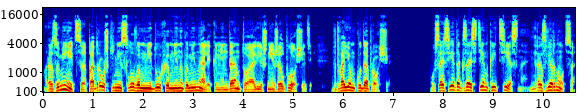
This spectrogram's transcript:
Разумеется, подружки ни словом, ни духом не напоминали коменданту о лишней жилплощади. Вдвоем куда проще. У соседок за стенкой тесно, не развернуться,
